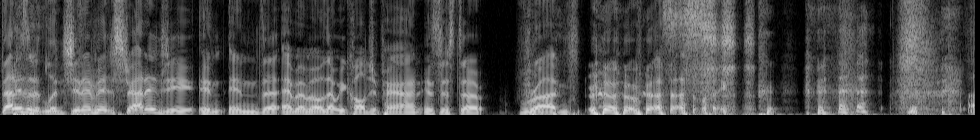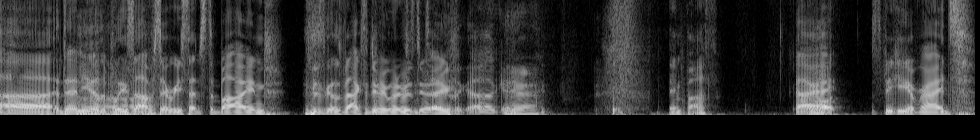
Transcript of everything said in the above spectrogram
that is a legitimate strategy in in the MMO that we call Japan. Is just to run. Like- uh, then you know the police officer resets the bind. Just goes back to doing what he was doing. was like, oh, okay. yeah, Same path. All right. Speaking of rides,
